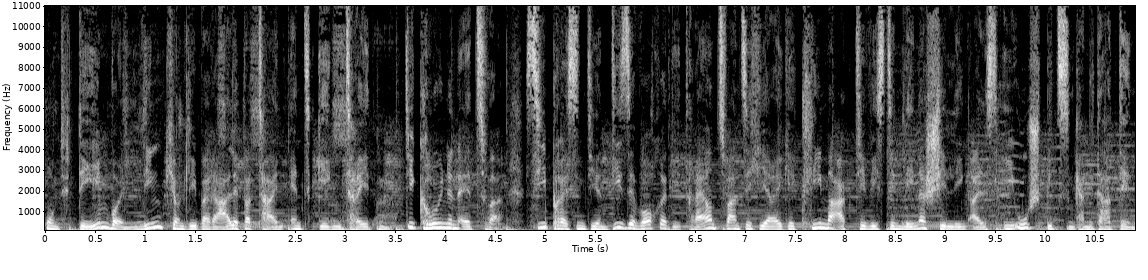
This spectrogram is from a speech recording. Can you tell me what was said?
Und dem wollen linke und liberale Parteien entgegentreten. Die Grünen etwa. Sie präsentieren diese Woche die 23-jährige Klimaaktivistin Lena Schilling als EU-Spitzenkandidatin.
